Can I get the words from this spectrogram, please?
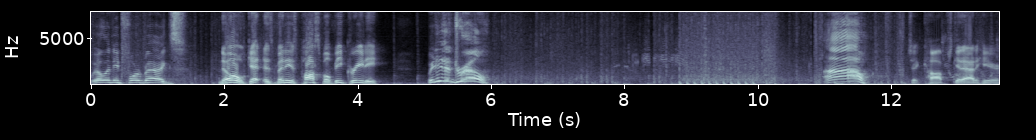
we only need four bags. No, get as many as possible. Be greedy. We need a drill! Ow! Shit, cops, get out of here.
